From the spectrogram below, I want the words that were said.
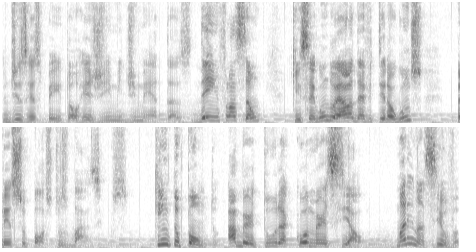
diz respeito ao regime de metas de inflação, que, segundo ela, deve ter alguns pressupostos básicos. Quinto ponto: abertura comercial. Marina Silva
